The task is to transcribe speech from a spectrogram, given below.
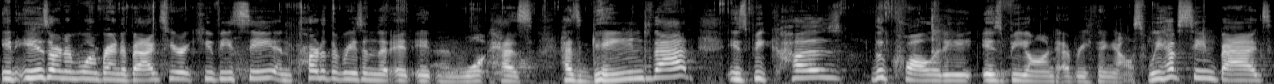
it is our number one brand of bags here at QVC, and part of the reason that it, it has has gained that is because the quality is beyond everything else. We have seen bags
